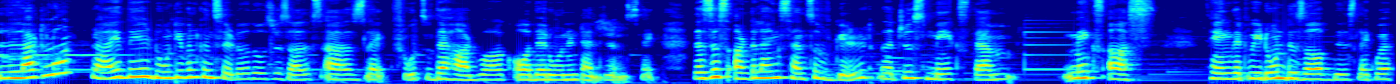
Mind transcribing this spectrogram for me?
let alone pride they don't even consider those results as like fruits of their hard work or their own intelligence. Like there's this underlying sense of guilt that just makes them makes us think that we don't deserve this. Like we're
